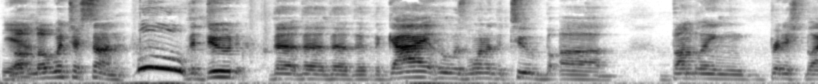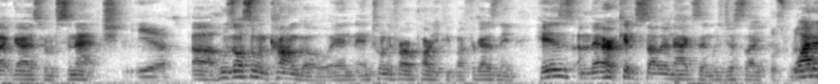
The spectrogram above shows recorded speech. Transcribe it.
Yeah. Low, Low Winter Sun. Woo! The dude, the the, the the the guy who was one of the two uh, bumbling British black guys from Snatch. Yeah. uh, who's also in Congo and, and 24 Hour Party People. I forgot his name. His American Southern accent was just like, Was really why not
